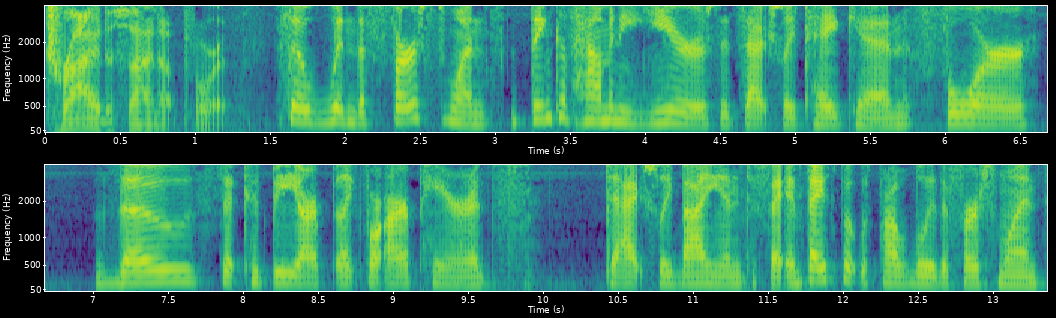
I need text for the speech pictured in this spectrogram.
try to sign up for it. So when the first ones, think of how many years it's actually taken for those that could be our, like for our parents to actually buy into, fa- and Facebook was probably the first one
